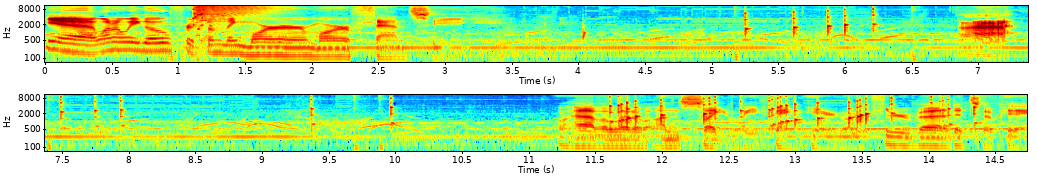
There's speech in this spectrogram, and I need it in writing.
Yeah, why don't we go for something more, more fancy? Ah! We'll have a little unsightly thing here going through, but it's okay.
